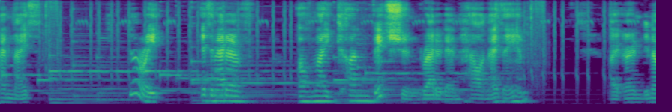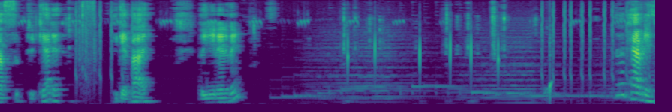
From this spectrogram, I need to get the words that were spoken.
I'm nice. Don't worry, it's a matter of, of my conviction rather than how nice I am. I earned enough to get it, to get by. Do you need anything? I don't have any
